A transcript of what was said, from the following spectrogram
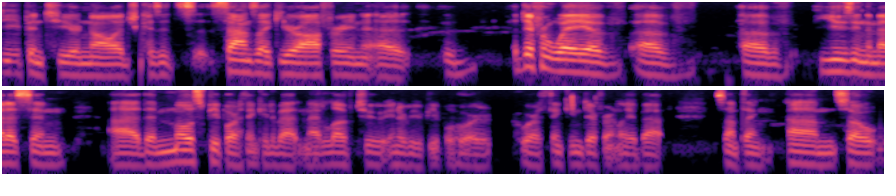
deep into your knowledge because it sounds like you're offering a, a different way of of of using the medicine uh, than most people are thinking about and i'd love to interview people who are who are thinking differently about something. Um, so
